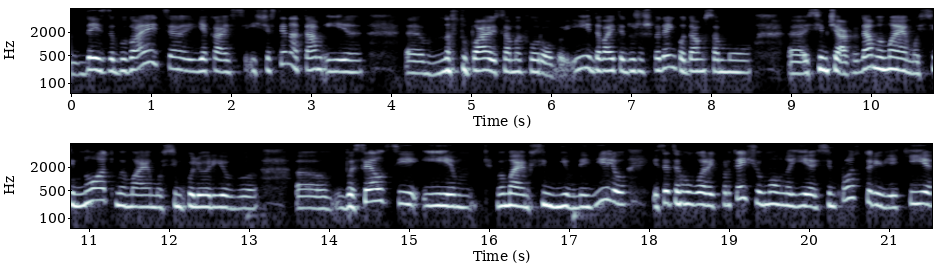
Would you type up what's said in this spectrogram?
десь забувається якась із частина, там і е, наступають саме хвороби. І давайте дуже швиденько дам саму е, сім чакр. Да? Ми маємо сім нот, ми маємо сім кольорів е, веселці, і ми маємо сім днів в неділю. І все це говорить про те, що умовно є сім просторів, які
